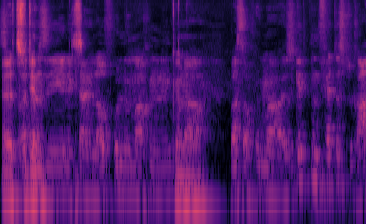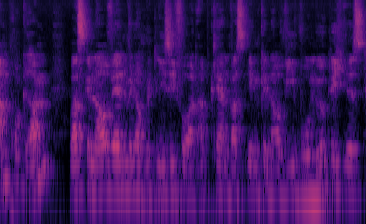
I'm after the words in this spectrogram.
äh, zu dem Wörthersee eine kleine Laufrunde machen Genau. oder was auch immer. Also es gibt ein fettes Rahmenprogramm, was genau werden wir noch mit Lisi vor Ort abklären, was eben genau wie wo möglich ist.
